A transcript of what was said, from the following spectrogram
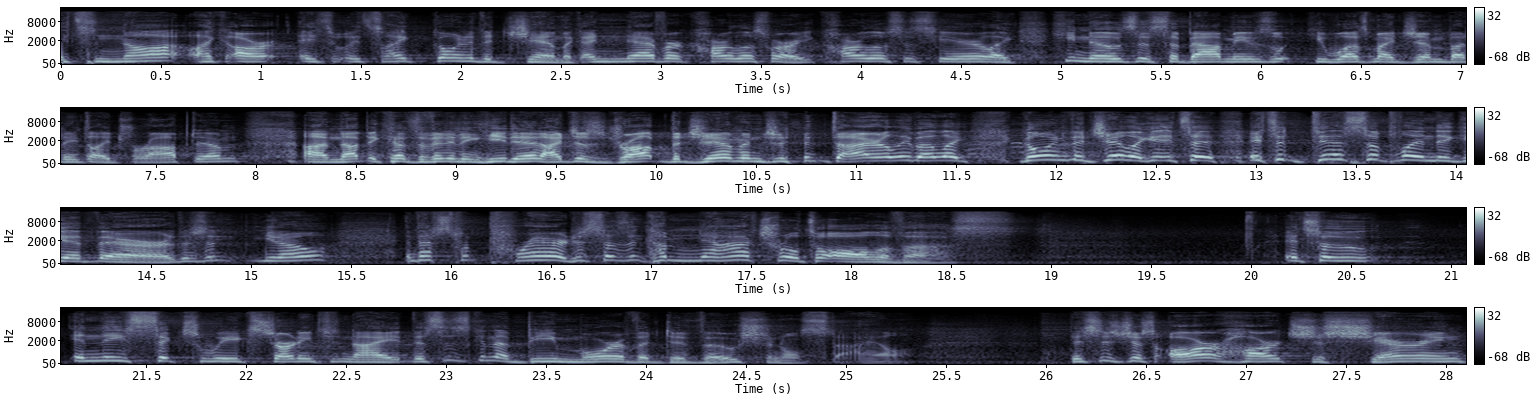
It's not like our, it's, it's like going to the gym. Like I never, Carlos, where are you? Carlos is here. Like he knows this about me. He was, he was my gym buddy until I dropped him. Uh, not because of anything he did. I just dropped the gym entirely. But like going to the gym, like it's a, it's a discipline to get there. There's, a, you know, and that's what prayer just doesn't come natural to all of us. And so in these six weeks, starting tonight, this is going to be more of a devotional style. This is just our hearts just sharing.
